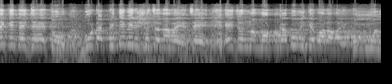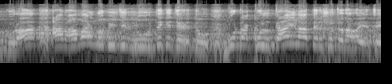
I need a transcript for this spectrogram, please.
থেকে যেহেতু গোটা পৃথিবীর সূচনা হয়েছে এই জন্য মক্কা ভূমিকে বলা হয় উম্মুল কুরা। আর আমার নবীজির নূর থেকে যেহেতু গোটা কুল কায়নাতের সূচনা হয়েছে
